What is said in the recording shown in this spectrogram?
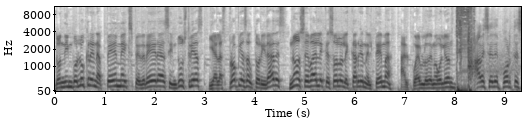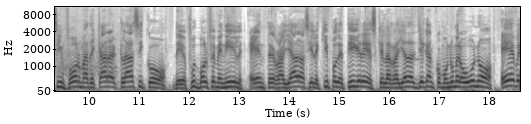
donde involucren a Pemex, Pedreras, Industrias y a las propias autoridades. No se vale que solo le carguen el tema al pueblo de Nuevo León. ABC Deportes informa de cara al clásico de fútbol femenil entre Rayadas y el equipo de Tigres, que las Rayadas llegan como número uno. Eva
